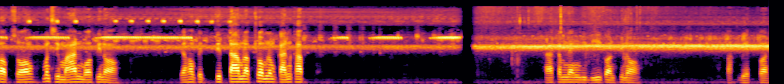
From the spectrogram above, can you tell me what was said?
รอบสองมันสิมานบอพี่น้องเดี๋ยวเราไปติดตามรับชมน้ำกันครับหาตำแหน่งดีๆก่อนพี่น้องปักเบ็ดก่อน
